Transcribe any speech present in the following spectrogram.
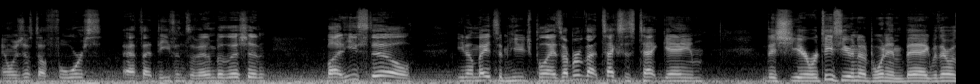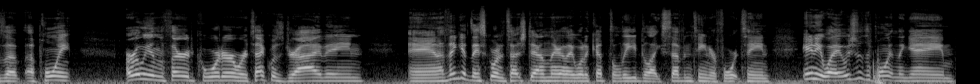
and was just a force at that defensive end position. But he still you know, made some huge plays. I remember that Texas Tech game this year where TCU ended up winning big, but there was a, a point early in the third quarter where Tech was driving. And I think if they scored a touchdown there, they would have cut the lead to like 17 or 14. Anyway, it was just a point in the game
